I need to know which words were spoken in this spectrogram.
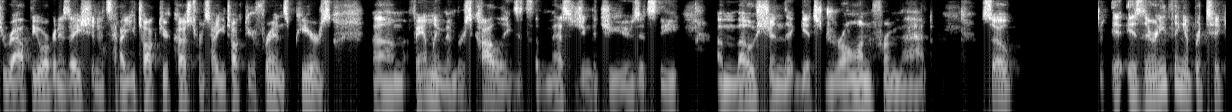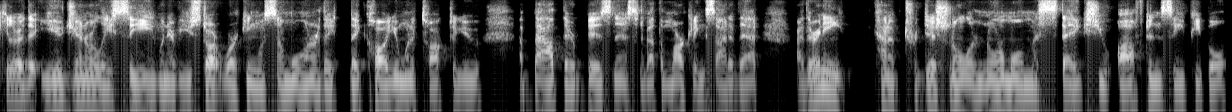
throughout the organization it's how you talk to your customers how you talk to your friends peers um, family members colleagues. It's the messaging that you use. It's the emotion that gets drawn from that. So is there anything in particular that you generally see whenever you start working with someone or they, they call you and want to talk to you about their business and about the marketing side of that? Are there any kind of traditional or normal mistakes you often see people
